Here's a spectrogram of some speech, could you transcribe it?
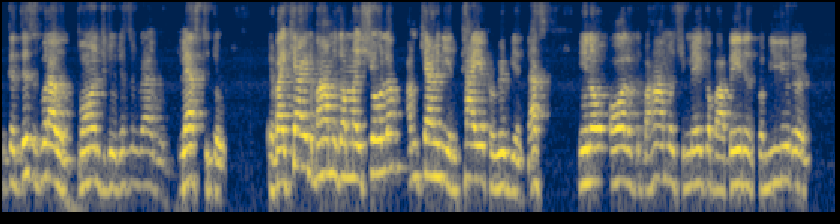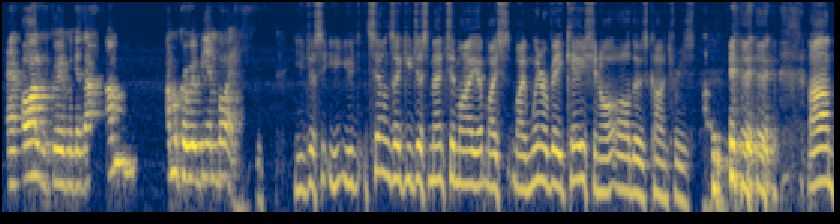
because this is what I was born to do. This is what I was blessed to do. If I carry the Bahamas on my shoulder, I'm carrying the entire Caribbean. That's you know all of the Bahamas, Jamaica, Barbados, Bermuda, and all of the Caribbean because I, I'm I'm a Caribbean boy. You just you, you it sounds like you just mentioned my uh, my my winter vacation all, all those countries. um,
